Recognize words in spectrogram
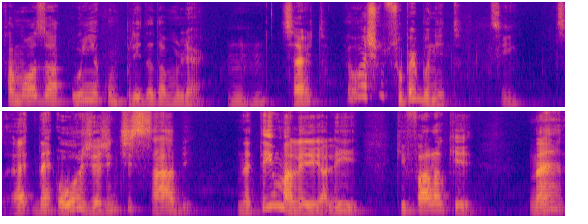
famosa unha comprida da mulher, Uhum. certo? Eu acho super bonito. Sim. É, né, Hoje a gente sabe, né? Tem uma lei ali que fala o quê? Né?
